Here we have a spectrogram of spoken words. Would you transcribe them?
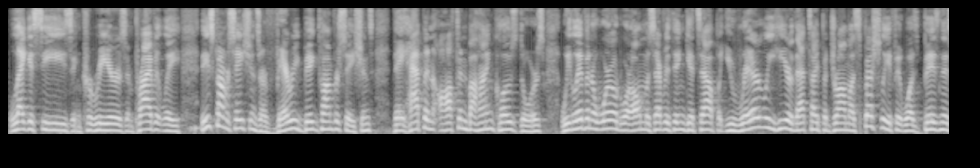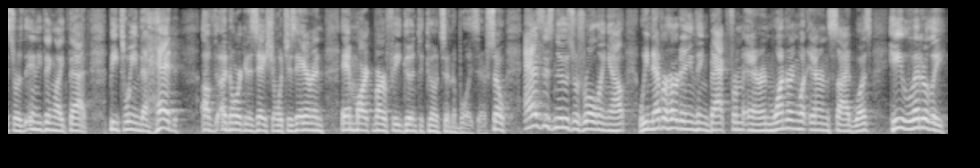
legacies and careers and privately. These conversations are very big conversations. They happen often behind closed doors. We live in a world where almost everything gets out, but you rarely hear that type of drama, especially if it was business or anything like that, between the head of an organization, which is Aaron and Mark Murphy, Gutekunst, and the boys there. So as this news was rolling out, we never heard anything back from Aaron, wondering what Aaron's side was. He literally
